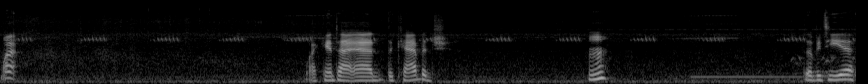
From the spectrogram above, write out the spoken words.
What? Why can't I add the cabbage? Huh? WTF?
